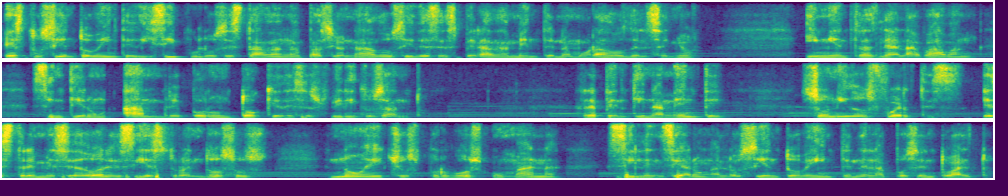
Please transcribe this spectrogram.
Estos 120 discípulos estaban apasionados y desesperadamente enamorados del Señor, y mientras le alababan, sintieron hambre por un toque de su Espíritu Santo. Repentinamente, sonidos fuertes, estremecedores y estruendosos, no hechos por voz humana, silenciaron a los 120 en el aposento alto,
